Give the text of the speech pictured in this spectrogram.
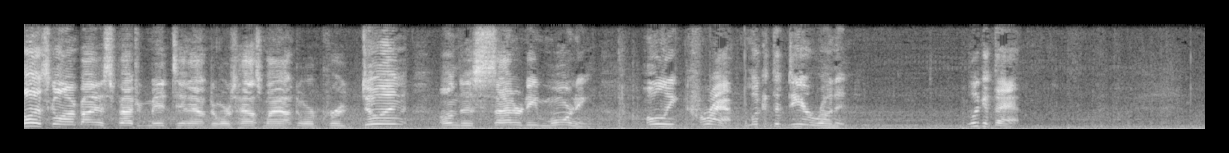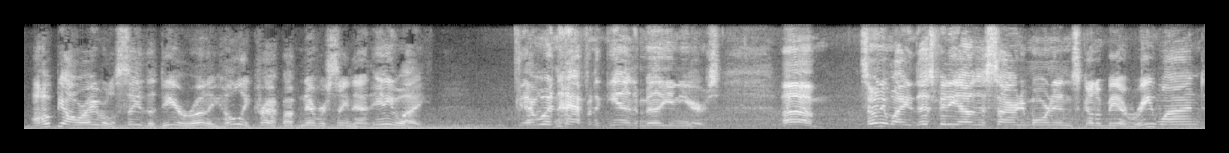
What's going on, everybody? This is Patrick Mid TN Outdoors. How's my outdoor crew doing on this Saturday morning? Holy crap, look at the deer running. Look at that. I hope y'all were able to see the deer running. Holy crap, I've never seen that. Anyway, that wouldn't happen again in a million years. Um, so anyway, this video this Saturday morning is going to be a rewind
